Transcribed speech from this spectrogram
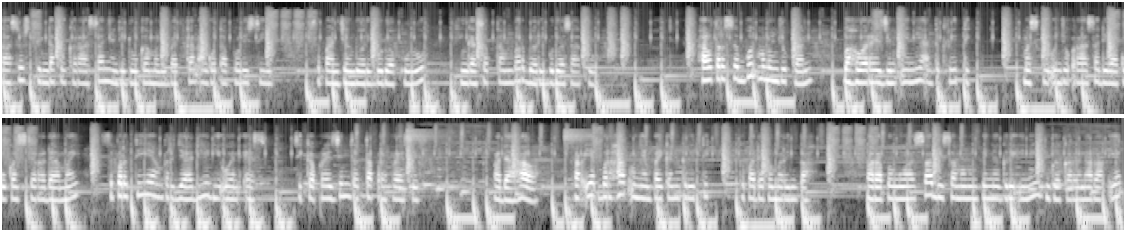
kasus tindak kekerasan yang diduga melibatkan anggota polisi sepanjang 2020 hingga September 2021. Hal tersebut menunjukkan bahwa rezim ini anti kritik, meski unjuk rasa dilakukan secara damai seperti yang terjadi di UNS, sikap rezim tetap represif. Padahal, rakyat berhak menyampaikan kritik kepada pemerintah. Para penguasa bisa memimpin negeri ini juga karena rakyat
